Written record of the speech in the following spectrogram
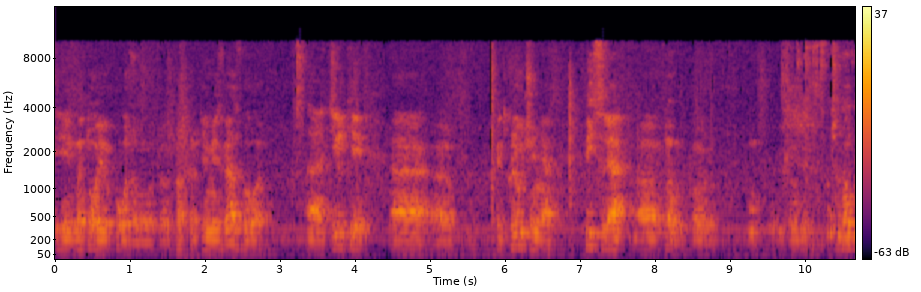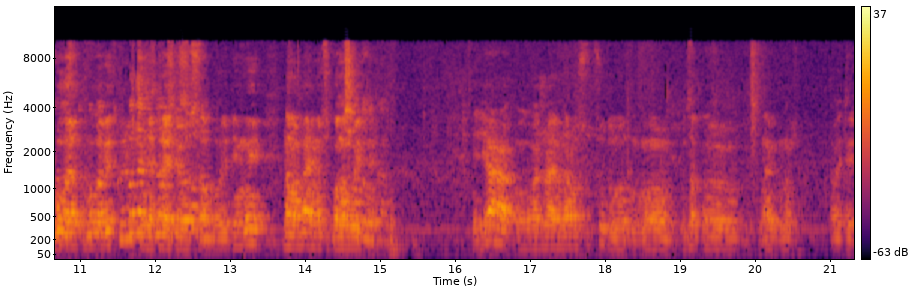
і метою позову Паткаркімміськгаз було тільки підключення після е, ну, е, було, було відключення третьої особи, і ми намагаємося поновити. Я вважаю на розсуд суду, ну, ну, за, е, ну, давайте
